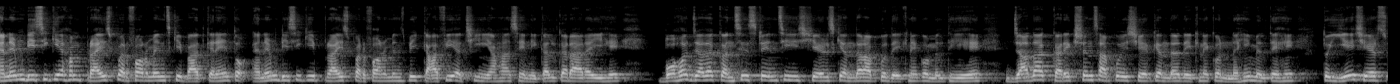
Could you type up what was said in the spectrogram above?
एन के हम प्राइस परफॉर्मेंस की बात करें तो एनएमडीसी की प्राइस परफॉर्मेंस भी काफ़ी अच्छी यहाँ से निकल कर आ रही है। बहुत ज़्यादा कंसिस्टेंसी इस शेयर्स के अंदर आपको देखने को मिलती है। ज़्यादा करेक्शंस आपको इस शेयर के अंदर देखने को नहीं मिलते हैं। तो ये शेयर्स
